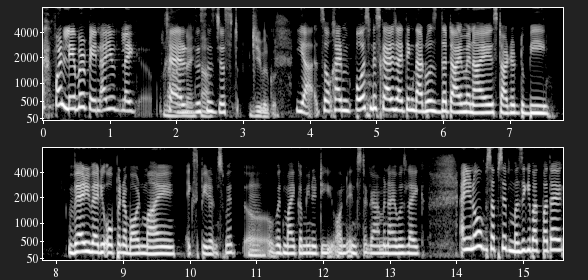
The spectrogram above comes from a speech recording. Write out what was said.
for labor pain are you like हाँ, khair, नहीं, this हाँ। is just जी बिल्कुल yeah so post miscarriage i think that was the time when i started to be very very open about my experience with uh, with my community on instagram and i was like and you know सबसे मजे की बात पता है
